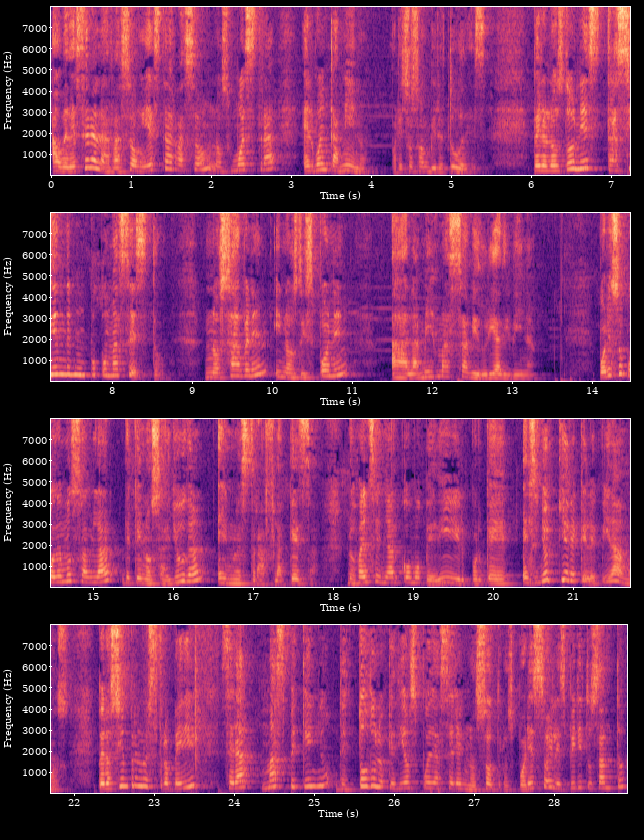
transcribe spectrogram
a obedecer a la razón y esta razón nos muestra el buen camino, por eso son virtudes. Pero los dones trascienden un poco más esto, nos abren y nos disponen a la misma sabiduría divina. Por eso podemos hablar de que nos ayudan en nuestra flaqueza. Nos va a enseñar cómo pedir, porque el Señor quiere que le pidamos, pero siempre nuestro pedir será más pequeño de todo lo que Dios puede hacer en nosotros. Por eso el Espíritu Santo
